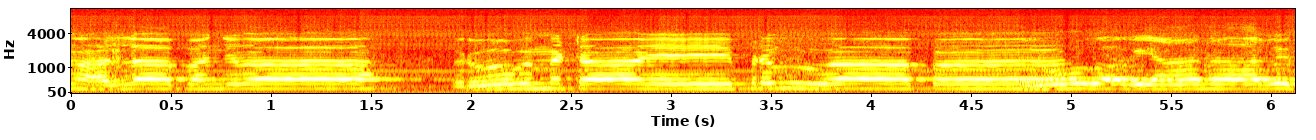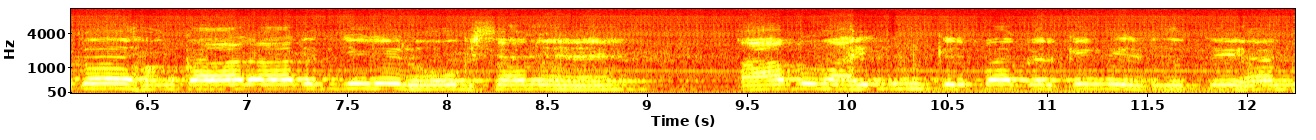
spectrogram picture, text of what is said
ਮਹੱਲਾ ਪੰਜਵਾ ਰੋਗ ਮਿਟਾਏ ਪ੍ਰਭੂ ਆਪ। ਰੋਗ ਅਗਿਆਨ ਆਦਿਕ ਹੰਕਾਰ ਆਦਿਕ ਜਿਹੜੇ ਰੋਗ ਸਨ ਆਪ ਵਾਹਿਗੁਰੂ ਨੂੰ ਕਿਰਪਾ ਕਰਕੇ ਮੇਟ ਦਿੱਤੇ ਹਨ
